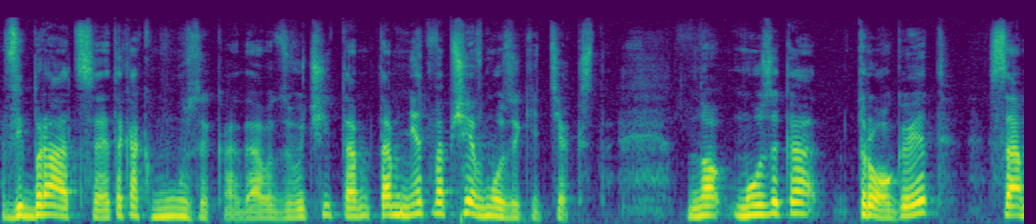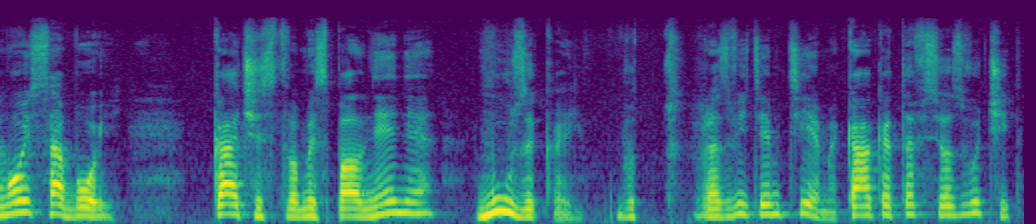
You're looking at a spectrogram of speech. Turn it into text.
вибрация, это как музыка, да, вот звучит, там, там нет вообще в музыке текста. Но музыка трогает самой собой, качеством исполнения, музыкой вот развитием темы, как это все звучит.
